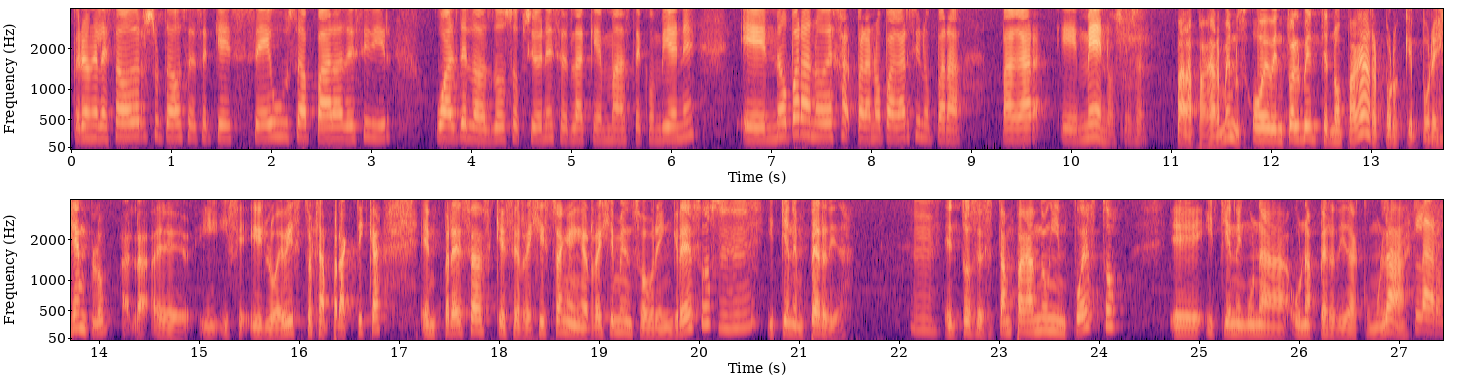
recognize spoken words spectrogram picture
pero en el estado de resultados es el que se usa para decidir cuál de las dos opciones es la que más te conviene, no para no dejar, para no pagar, sino para pagar eh, menos. O sea. Para pagar menos, o eventualmente no pagar, porque, por ejemplo, eh, y, lo he visto en la práctica, empresas que se registran en el régimen sobre ingresos y tienen pérdida. Mm. Entonces, están pagando un impuesto eh, y tienen una, una, pérdida acumulada. Claro.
